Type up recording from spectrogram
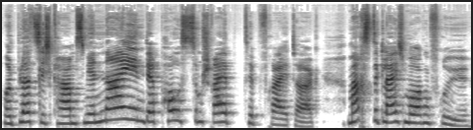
Und plötzlich kam es mir, nein, der Post zum Schreibtipp Freitag. Machst du gleich morgen früh.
